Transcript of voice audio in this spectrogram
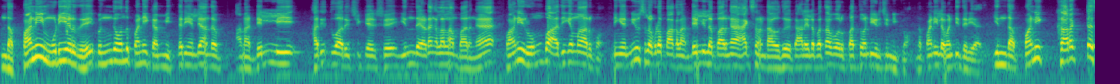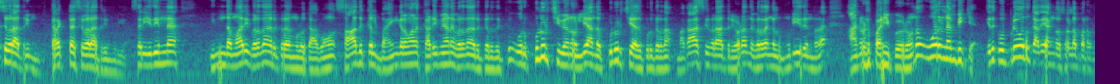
இந்த பனி முடியறது இப்ப இங்க வந்து பனி கம்மி. தெரியும் இல்லையா? அந்த ஆனா டெல்லி ஹரித்வார் ரிஷிகேஷ் இந்த இடங்கள்லாம் பாருங்க பனி ரொம்ப அதிகமா இருக்கும். நீங்க நியூஸ்ல கூட பார்க்கலாம். டெல்லியில பாருங்க ஆக்சிடென்ட் ஆகுது. காலையில பார்த்தா ஒரு பத்து வண்டி இடிச்சு நிற்கும் இந்த பனியில வண்டி தெரியாது. இந்த பனி கரெக்டா சிவராத்திரி முடியும். கரெக்டா சிவராத்திரி முடியும். சரி இது என்ன? இந்த மாதிரி விரதம் இருக்கிறவங்களுக்காகவும் சாதுக்கள் பயங்கரமான கடுமையான விரதம் இருக்கிறதுக்கு ஒரு குளிர்ச்சி வேணும் இல்லையா? அந்த குளிர்ச்சி அது கொடுக்குறது. தான் மகா சிவராத்திரியோட அந்த விரதங்கள் முடியுதுன்றத அதனோட பணி போயிடும்னு ஒரு நம்பிக்கை. இதுக்கு இப்படியோ ஒரு கதை அங்கே சொல்லப்படுறது.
